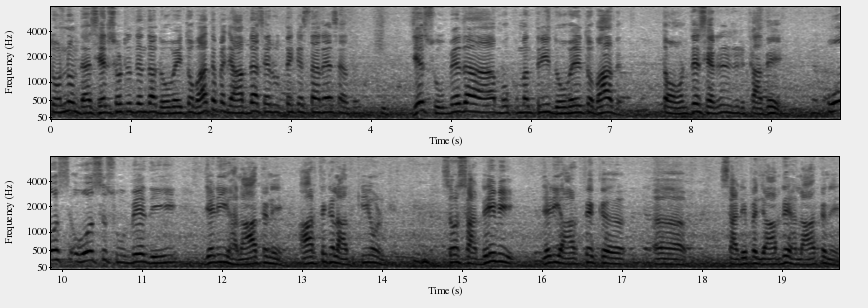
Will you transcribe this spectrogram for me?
ਟੁੰਨ ਹੁੰਦਾ, ਸਿਰ ਸੁੱਟ ਦਿੰਦਾ 2 ਵਜੇ ਤੋਂ ਬਾਅਦ ਤੇ ਪੰਜਾਬ ਦਾ ਸਿਰ ਉੱਤੇ ਕਿਸ ਤਰ੍ਹਾਂ ਰਹਿ ਸਕਦਾ? ਜੇ ਸੂਬੇ ਦਾ ਮੁੱਖ ਮੰਤਰੀ 2 ਵਜੇ ਤੋਂ ਬਾਅਦ ਧੌਣ ਤੇ ਸਿਰ ਢਕਾ ਦੇ, ਉਸ ਉਸ ਸੂਬੇ ਦੀ ਜਿਹੜੀ ਹਾਲਾਤ ਨੇ, ਆਰਥਿਕ ਹਾਲਾਤ ਕੀ ਹੋਣਗੇ? ਸੋ ਸਾਡੇ ਵੀ ਜਿਹੜੀ ਆਰਥਿਕ ਸਾਡੇ ਪੰਜਾਬ ਦੇ ਹਾਲਾਤ ਨੇ,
